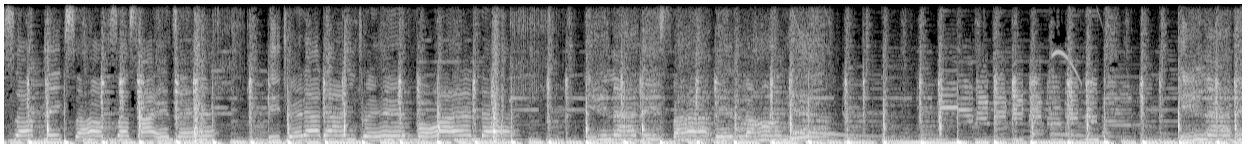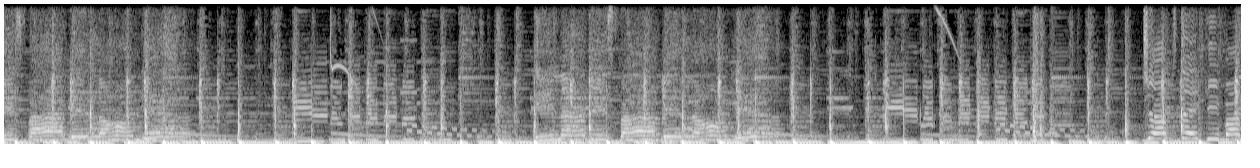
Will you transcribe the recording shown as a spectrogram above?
mix up, mix up society. It's redder than dread.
